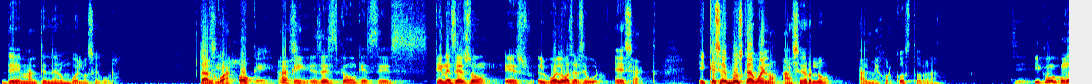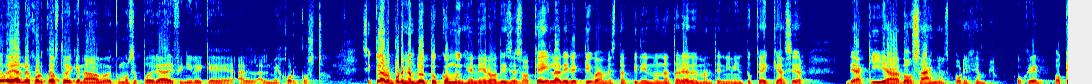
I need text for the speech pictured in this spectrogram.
De mantener un vuelo seguro. Tal Sí, cual. Ok, ok. Ese es como que se es- tienes eso, es el vuelo va a ser seguro. Exacto. ¿Y qué se busca? Bueno, hacerlo al mejor costo, ¿verdad? Sí. Y como, como eh, al mejor costo de que nada, ¿cómo se podría definir de que al, al mejor costo? Sí, claro, por ejemplo, tú como ingeniero dices, ok, la directiva me está pidiendo una tarea de mantenimiento que hay que hacer de aquí a dos años, por ejemplo. Ok. Ok,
